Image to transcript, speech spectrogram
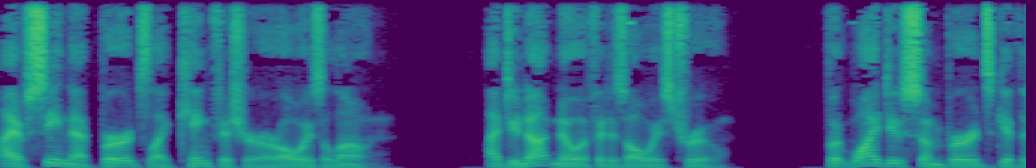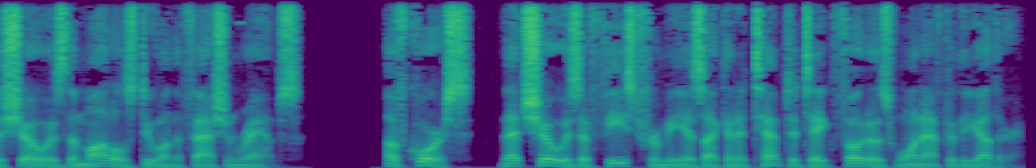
I have seen that birds like kingfisher are always alone. I do not know if it is always true. But why do some birds give the show as the models do on the fashion ramps? Of course, that show is a feast for me as I can attempt to take photos one after the other.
